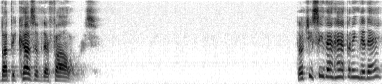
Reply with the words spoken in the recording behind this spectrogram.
but because of their followers. Don't you see that happening today?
